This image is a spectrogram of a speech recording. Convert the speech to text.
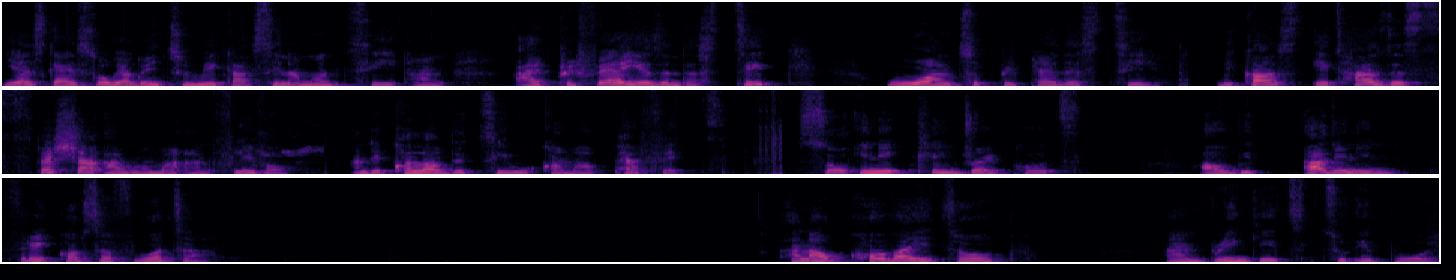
Yes guys, so we are going to make our cinnamon tea and I prefer using the stick want to prepare this tea because it has this special aroma and flavor and the color of the tea will come out perfect. So in a clean dry pot, I'll be adding in 3 cups of water and I'll cover it up and bring it to a boil.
